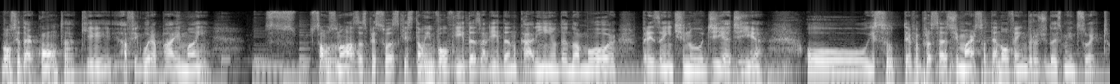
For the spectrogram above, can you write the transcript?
vão se dar conta que a figura pai e mãe somos nós, as pessoas que estão envolvidas ali, dando carinho, dando amor, presente no dia a dia. O, isso teve um processo de março até novembro de 2018.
